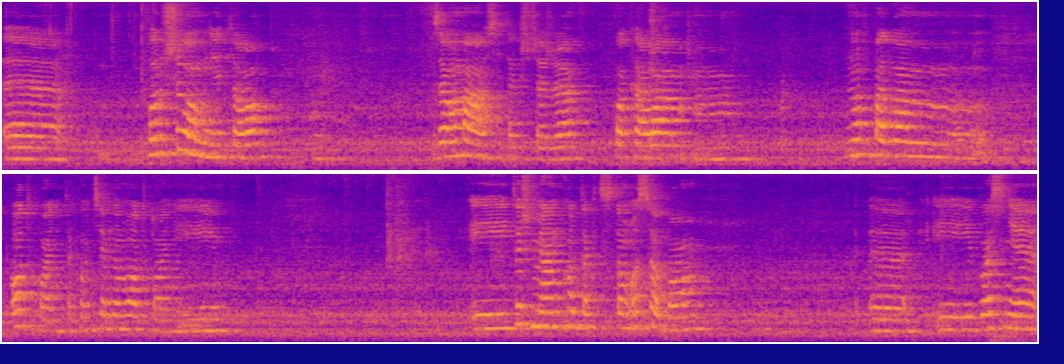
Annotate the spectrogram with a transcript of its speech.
E, Poruszyło mnie to, załamałam się tak szczerze, płakałam, mm, no wpadłam otchłań, taką ciemną otchłań i, i też miałam kontakt z tą osobą E, i właśnie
